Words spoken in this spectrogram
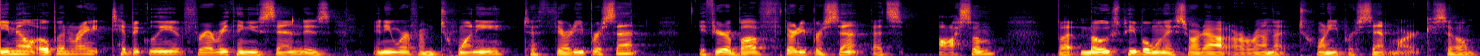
Email open rate typically for everything you send is anywhere from 20 to 30%. If you're above 30%, that's awesome. But most people, when they start out, are around that 20% mark. So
